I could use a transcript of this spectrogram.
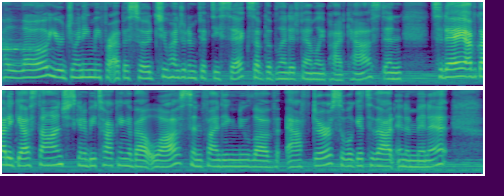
Hello, you're joining me for episode 256 of the Blended Family Podcast. And today I've got a guest on. She's going to be talking about loss and finding new love after. So we'll get to that in a minute.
